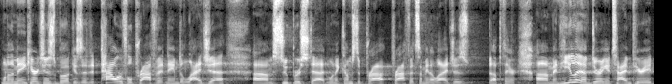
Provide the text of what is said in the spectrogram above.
one of the main characters in this book is a powerful prophet named Elijah, um, super stud. When it comes to pro- prophets, I mean, Elijah's up there. Um, and he lived during a time period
